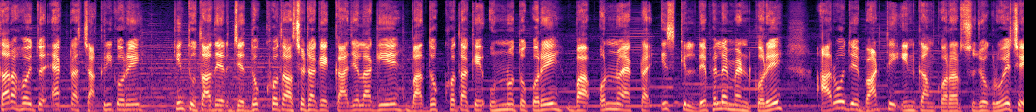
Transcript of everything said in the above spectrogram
তারা হয়তো একটা চাকরি করে, কিন্তু তাদের যে দক্ষতা সেটাকে কাজে লাগিয়ে বা দক্ষতাকে উন্নত করে বা অন্য একটা স্কিল ডেভেলপমেন্ট করে আরও যে বাড়তি ইনকাম করার সুযোগ রয়েছে,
